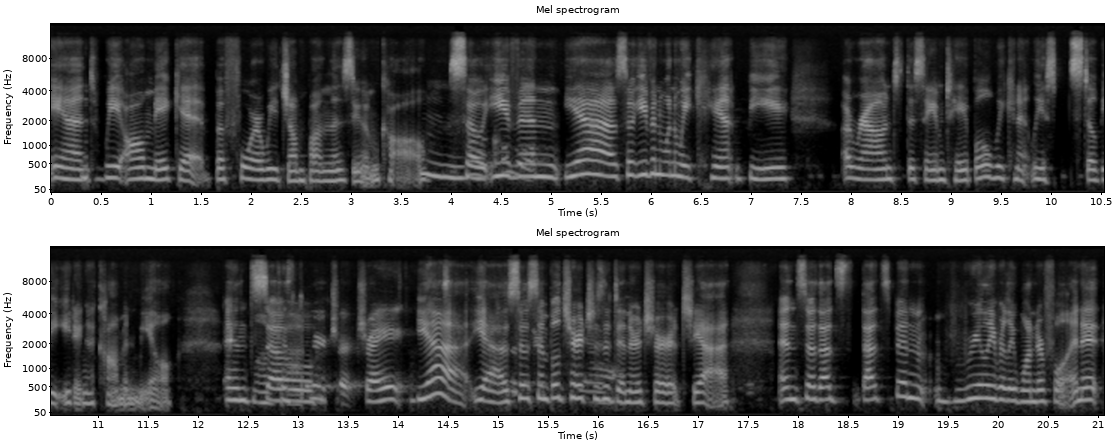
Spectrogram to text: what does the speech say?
and we all make it before we jump on the Zoom call. Mm, so oh, even, cool. yeah, so even when we can't be around the same table, we can at least still be eating a common meal. And well, so dinner church, right? Yeah, yeah. So Simple Church yeah. is a dinner church, yeah. And so that's that's been really really wonderful and it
